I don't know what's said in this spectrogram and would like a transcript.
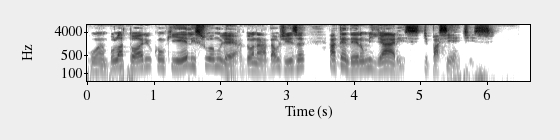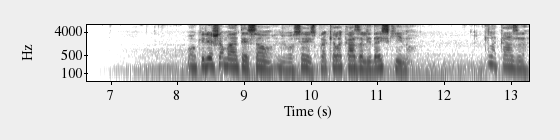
o ambulatório com que ele e sua mulher, Dona Adalgisa, atenderam milhares de pacientes. Bom, eu queria chamar a atenção de vocês para aquela casa ali da esquina. Aquela casa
